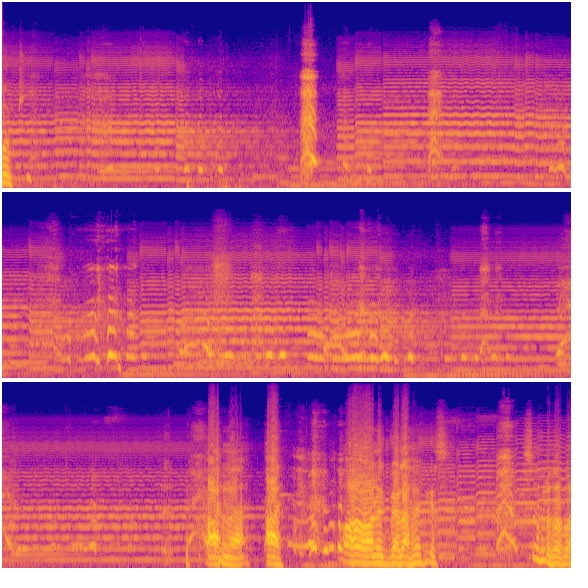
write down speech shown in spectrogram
ওঠ। আয় মা আয় অনেক বেলা হয়ে গেছে চলো বাবা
